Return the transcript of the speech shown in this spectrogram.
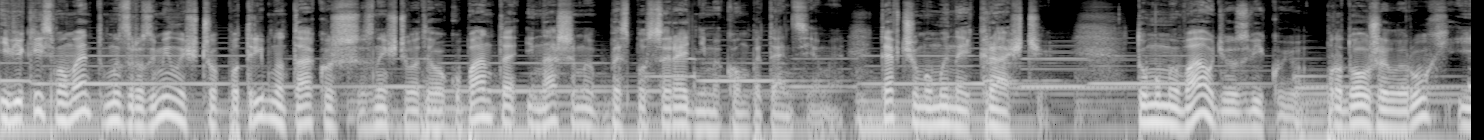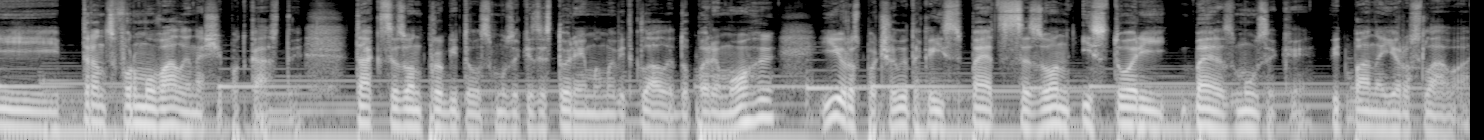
І в якийсь момент ми зрозуміли, що потрібно також знищувати окупанта і нашими безпосередніми компетенціями, те, в чому ми найкращі. Тому ми в аудіо з вікою продовжили рух і трансформували наші подкасти. Так, сезон про Бітлз музики з історіями ми відклали до перемоги і розпочали такий спецсезон історій без музики від пана Ярослава.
